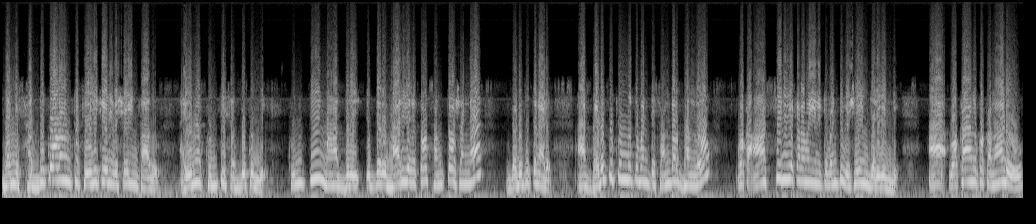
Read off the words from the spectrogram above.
దాన్ని సర్దుకోవడం అంత తేలికైన విషయం కాదు. అయినా కుంతి సర్దుకుంది. కుంతి మాద్రి ఇద్దరు భార్యలతో సంతోషంగా గడుపుతున్నాడు. ఆ గడుపుతున్నటువంటి సందర్భంలో ఒక ఆశ్చర్యకరమైనటువంటి విషయం జరిగింది. ఆ ఒకానొక నాడు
